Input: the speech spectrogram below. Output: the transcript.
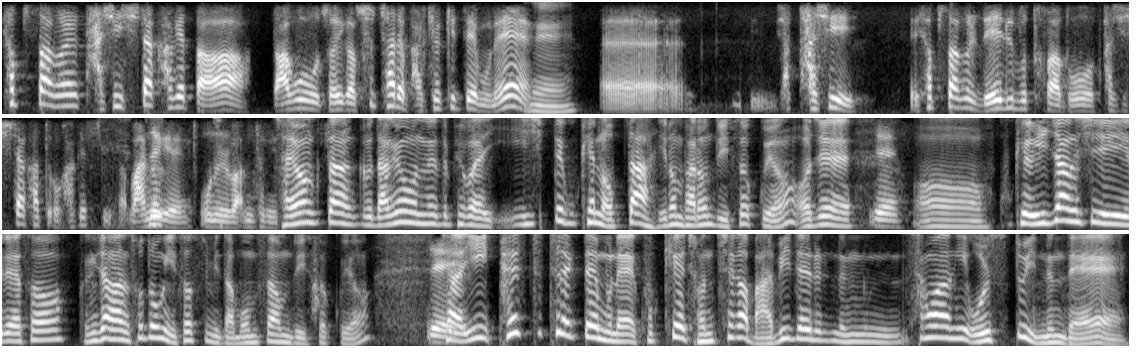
협상을 다시 시작하겠다라고 저희가 수차례 밝혔기 때문에 네. 에, 다시 협상을 내일부터라도 다시 시작하도록 하겠습니다. 만약에 그, 오늘 완성이 자유한국당 그 나경원 원내대표가 20대 국회는 없다 이런 발언도 있었고요. 어제 네. 어, 국회의장실에서 굉장한 소동이 있었습니다. 몸싸움도 있었고요. 네. 자, 이 패스트트랙 때문에 국회 전체가 마비되는 상황이 올 수도 있는데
